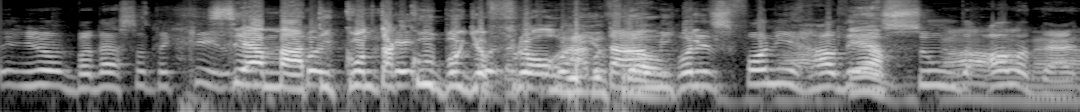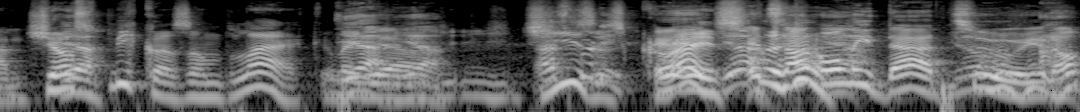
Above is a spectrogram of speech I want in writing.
you know, but that's not the case. Se amati conta cubo yo fro, Cubo yo atami But it's funny ah, how they Yeah. assumed ah, all of man. that just Yeah. Because I'm black. Like, Yeah, Yeah. yeah. y- y- Jesus pretty- Christ. It's, Yeah. it's not Yeah. only that too, you know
